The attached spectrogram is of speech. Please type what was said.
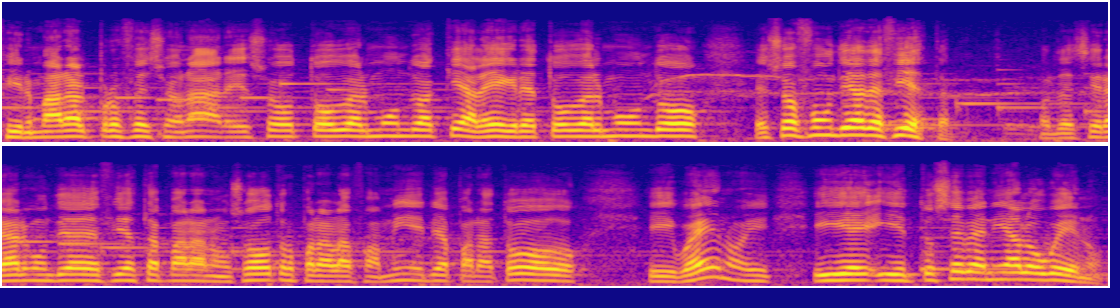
firmar al profesional, eso todo el mundo aquí alegre, todo el mundo. Eso fue un día de fiesta. Por decir algo, un día de fiesta para nosotros, para la familia, para todos. Y bueno, y, y- y entonces venía lo bueno.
